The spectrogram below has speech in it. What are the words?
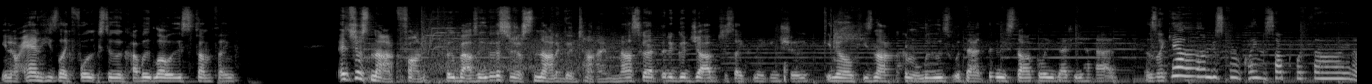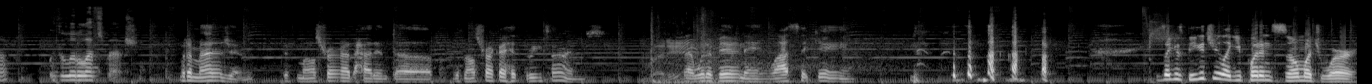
you know, and he's like forced to recover low or something. It's just not fun for Bowser. This is just not a good time. Mouserat did a good job just like making sure, you know, he's not gonna lose with that three stock lead that he had. It's like, yeah, I'm just gonna clean this up with uh, you know, with a little F smash. But imagine if Mouserat hadn't, uh, if Mouserat got hit three times, that would have been a last hit game. it's like, as Pikachu, like, you put in so much work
